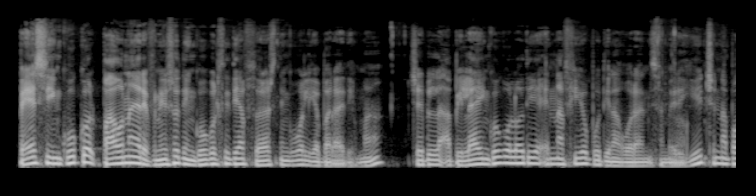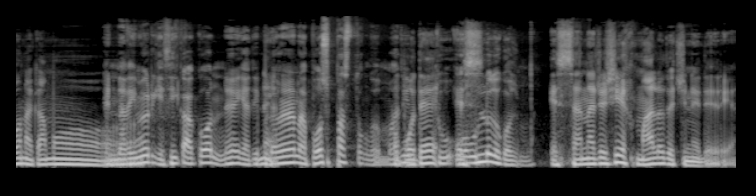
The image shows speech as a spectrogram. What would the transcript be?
Πες η Google, πάω να ερευνήσω την Google στη διαφθορά στην Google για παράδειγμα και απειλάει η Google ότι ε, να φύγω από την αγορά της Αμερικής και να πάω να κάνω... Ε, Να δημιουργηθεί κακό, ναι, γιατί Ναι. πλέον είναι ένα απόσπαστο κομμάτι Οπότε, του εσ- όλου του κόσμου. Ε, σαν να έχει αιχμάλωτο την εταιρεία.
